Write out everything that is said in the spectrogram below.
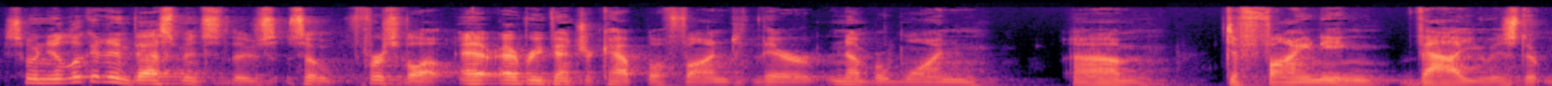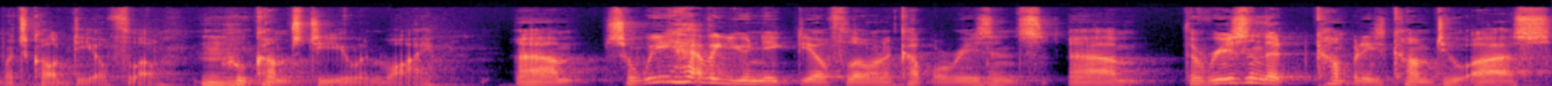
So when you look at investments, there's so first of all, every venture capital fund, their number one um, defining value is what's called deal flow. Who comes to you and why? Um, so we have a unique deal flow in a couple reasons. Um, the reason that companies come to us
